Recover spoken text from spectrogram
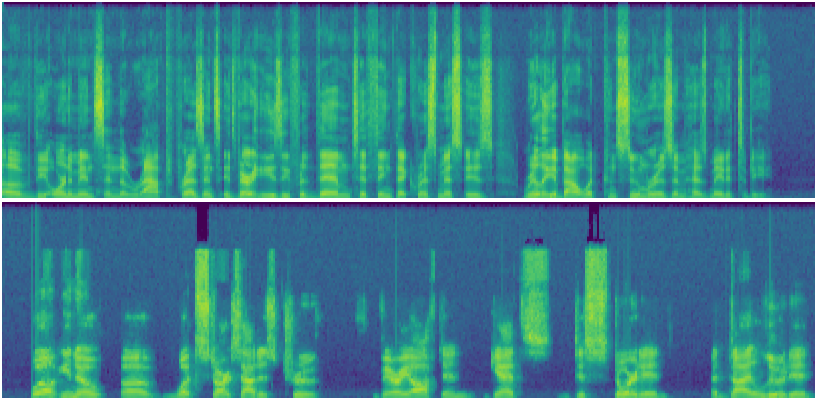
of the ornaments and the wrapped presents. It's very easy for them to think that Christmas is really about what consumerism has made it to be. Well you know uh, what starts out as truth very often gets distorted, uh, diluted,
